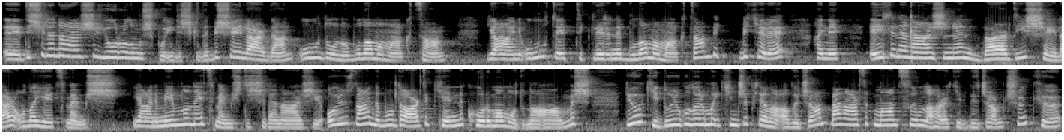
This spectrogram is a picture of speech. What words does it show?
E, dişil enerji yorulmuş bu ilişkide bir şeylerden umduğunu bulamamaktan yani umut ettiklerini bulamamaktan bir, bir kere hani Eylül enerjinin verdiği şeyler ona yetmemiş. Yani memnun etmemiş dişil enerjiyi. O yüzden de burada artık kendini koruma moduna almış. Diyor ki duygularımı ikinci plana alacağım. Ben artık mantığımla hareket edeceğim. Çünkü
